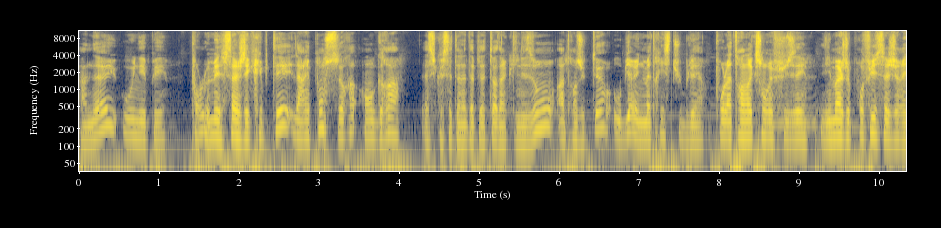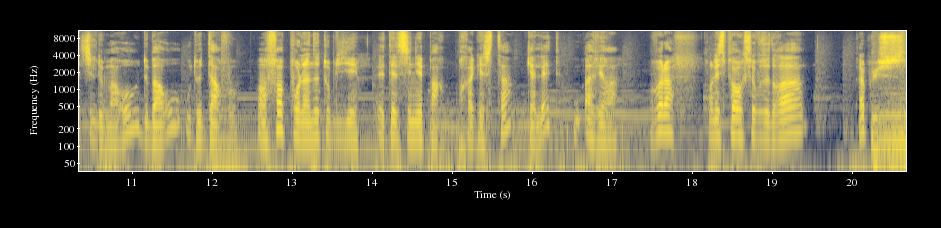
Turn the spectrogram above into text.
un œil ou une épée? Pour le message décrypté, la réponse sera en gras. Est-ce que c'est un adaptateur d'inclinaison, un transducteur ou bien une matrice tubulaire? Pour la transaction refusée, l'image de profil s'agirait-il de Maro, de Barou ou de Darvo Enfin, pour la note oubliée, est-elle signée par Pragesta, Calette ou Avera? Voilà, en espérant que ça vous aidera, à plus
